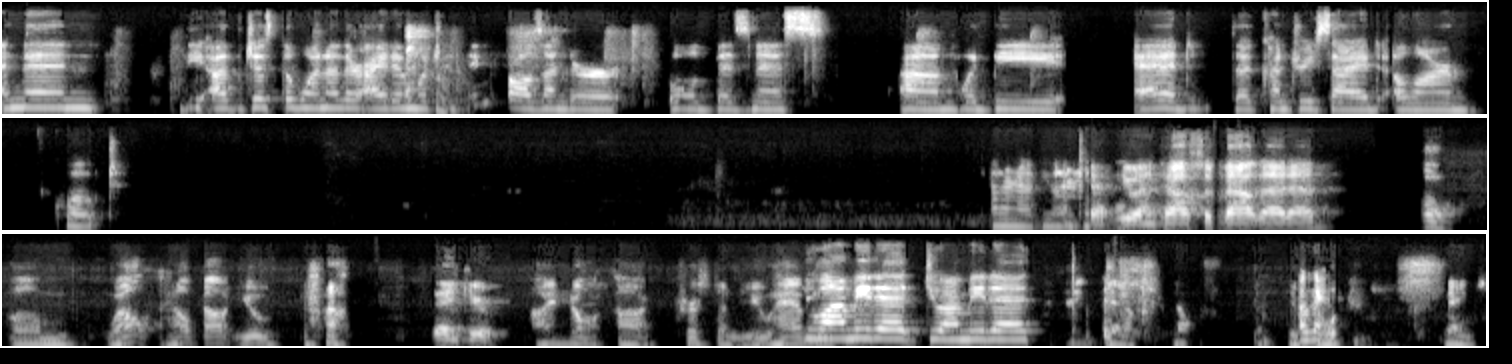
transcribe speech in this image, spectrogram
And then the, uh, just the one other item, which I think falls under old business, um, would be Ed, the countryside alarm quote. I don't know if you want to yeah, take you want to tell us about that, Ed? Oh, um, well, how about you? Thank you. I don't, uh, Kristen, do you have? Do you want me to, do you want me to Yeah, no. Okay. Thanks.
